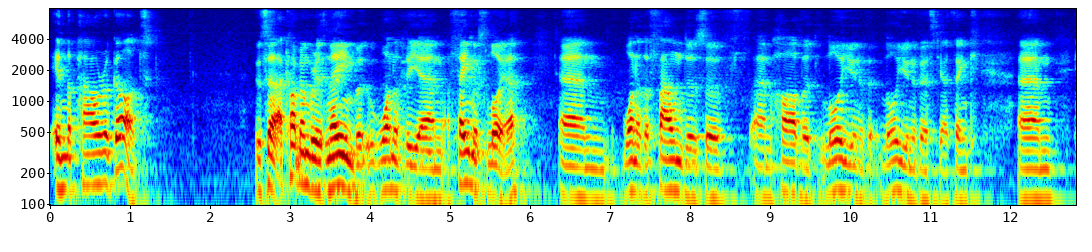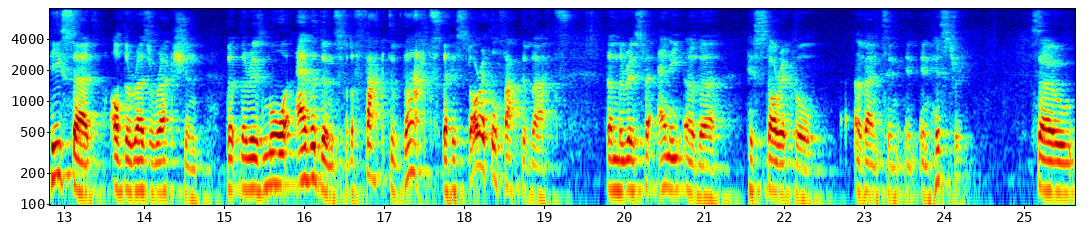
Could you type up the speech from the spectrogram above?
in the power of God. There's a, I can't remember his name, but one of the um, famous lawyer, um, one of the founders of um, Harvard Law, Law University, I think, um, he said of the resurrection that there is more evidence for the fact of that, the historical fact of that, than there is for any other historical event in, in, in history. So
